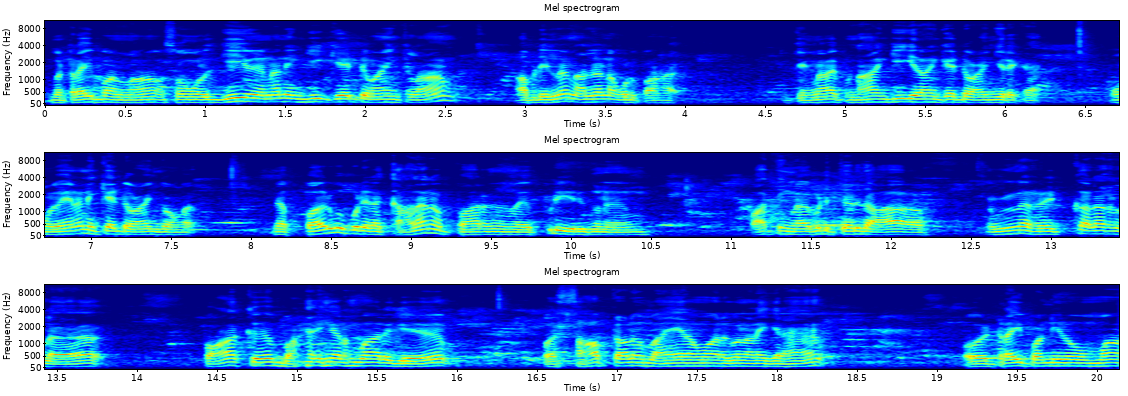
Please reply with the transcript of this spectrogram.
நம்ம ட்ரை பண்ணலாம். ஸோ உங்களுக்கு கீ வேணால் நீங்கள் கீ கேட்டு வாங்கிக்கலாம். அப்படி நல்லெண்ணெய் கொடுப்பாங்க. ஓகேங்களா? இப்போ நான் கீ தான் கேட்டு வாங்கியிருக்கேன். உங்களுக்கு வேணால் நீங்கள் கேட்டு வாங்கிக்கோங்க. இந்த பருப்பு பொடியோட கலரை பாருங்க எப்படி இருக்குன்னு. பார்த்தீங்களா எப்படி தெரியுதா? நல்லா ரெட் கலரில் பார்க்கவே பயங்கரமாக இருக்குது இப்போ சாப்பிட்டாலும் பயங்கரமாக இருக்கும்னு நினைக்கிறேன். ஒரு ட்ரை பண்ணிடுவோமா?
